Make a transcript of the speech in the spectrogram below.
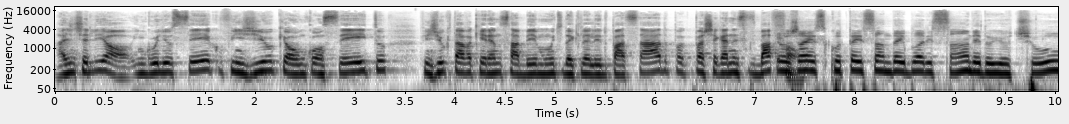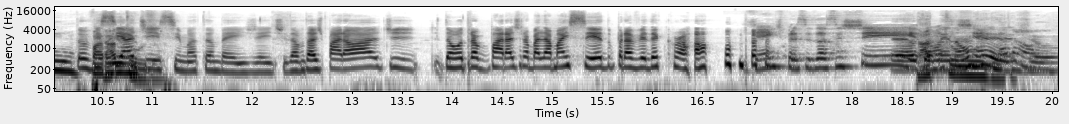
A gente ali, ó, engoliu seco, fingiu que é um conceito, fingiu que tava querendo saber muito daquilo ali do passado para chegar nesses bafões. Eu já escutei Sunday Bloody Sunday do YouTube. Tô viciadíssima também, gente. Dá vontade de parar parar de. Então, eu tra- parar de trabalhar mais cedo pra ver The Crown. Gente, precisa assistir. É, eu Tá também não vejo.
